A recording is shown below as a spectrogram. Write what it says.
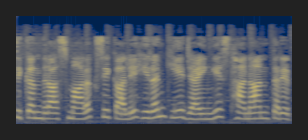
सिकंदरा स्मारक से काले हिरन किए जाएँगे स्थानांतरित।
